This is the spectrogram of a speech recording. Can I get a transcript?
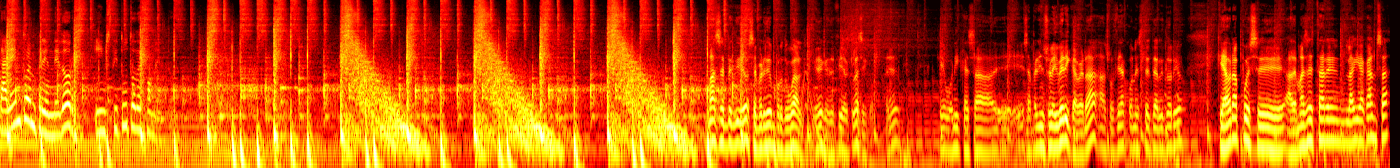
Talento Emprendedor, Instituto de Fomento. Más se perdió, se perdió en Portugal, eh, que decía el clásico. Eh. Qué bonita esa, esa, península ibérica, ¿verdad? Asociada con este territorio, que ahora, pues, eh, además de estar en la guía Cansa,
